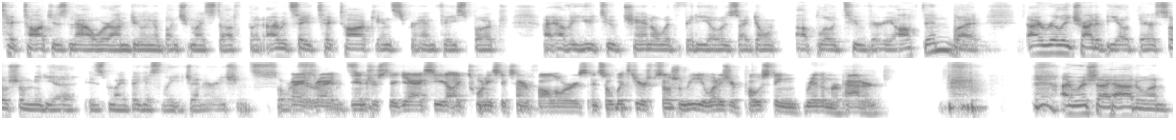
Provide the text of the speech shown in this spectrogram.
TikTok is now where I'm doing a bunch of my stuff. But I would say TikTok, Instagram, Facebook. I have a YouTube channel with videos I don't upload to very often, but mm-hmm. I really try to be out there. Social media is my biggest lead generation source. Right, right. Interesting. Yeah, I see you got like 2,600 followers. And so with your social media, what is your posting rhythm or pattern? I wish I had one,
